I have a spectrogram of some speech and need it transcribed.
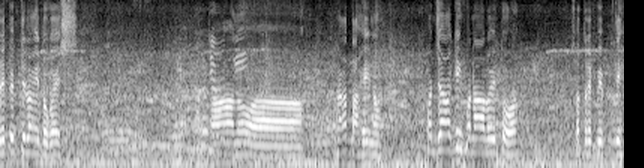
350 lang ito guys. Ah, ano, ah, nakatahi no. Pan-jogging, panalo ito ha. Sa 350.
